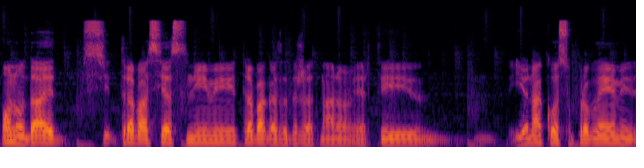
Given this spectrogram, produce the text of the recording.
Ono, da je, treba sjest s njim i treba ga zadržati, naravno, jer ti i onako su problemi, e,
